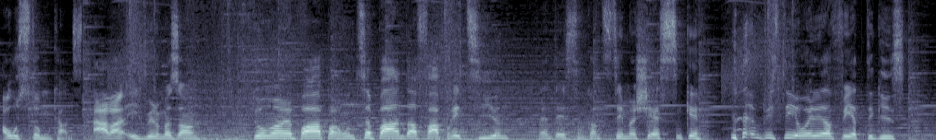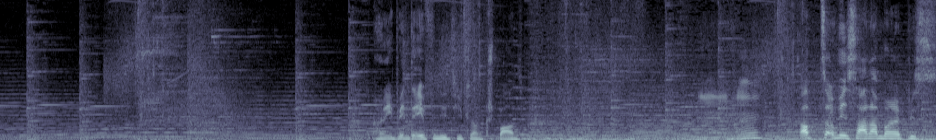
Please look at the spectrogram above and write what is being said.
austoben kannst. Aber ich würde mal sagen, du mal ein paar Bronzerbahnen da fabrizieren. Währenddessen kannst du immer schießen gehen. bis die alte da fertig ist. Und ich bin definitiv dann gespannt. Mhm. Hauptsache wir sind einmal bis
